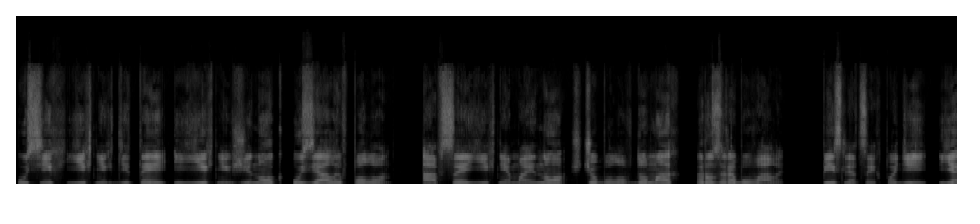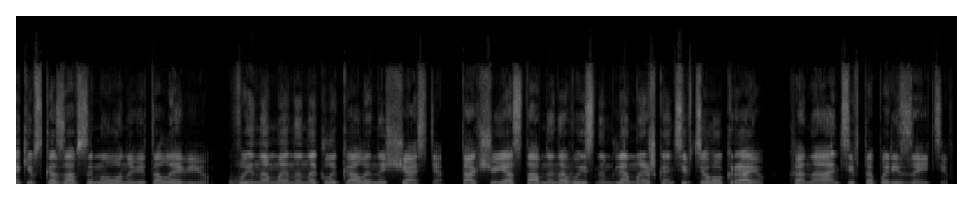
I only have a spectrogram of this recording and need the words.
Усіх їхніх дітей і їхніх жінок узяли в полон, а все їхнє майно, що було в домах, розграбували. Після цих подій Яків сказав Симеонові та Левію Ви на мене накликали нещастя, так що я став ненависним для мешканців цього краю, ханаанців та перізейців.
